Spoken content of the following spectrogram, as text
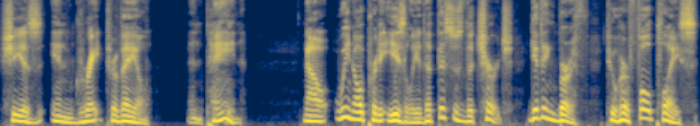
she is in great travail and pain. Now, we know pretty easily that this is the church giving birth to her full place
